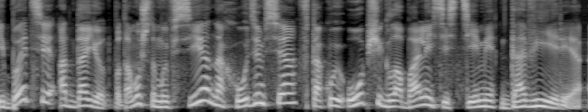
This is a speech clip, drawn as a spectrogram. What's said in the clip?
И Бетти отдает, потому что мы все находимся в такой общей глобальной системе доверия.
